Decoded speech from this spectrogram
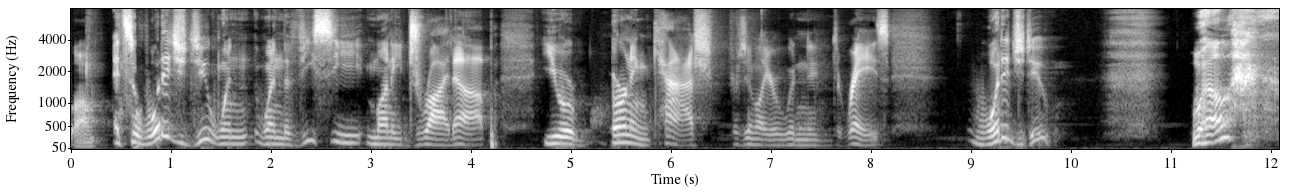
Well, and so what did you do when when the VC money dried up? You were burning cash, presumably you wouldn't need to raise. What did you do? Well,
